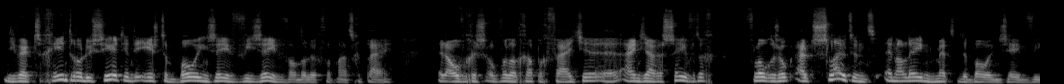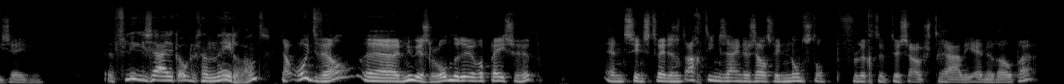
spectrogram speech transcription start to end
Die werd geïntroduceerd in de eerste Boeing 747 van de luchtvaartmaatschappij. En overigens ook wel een grappig feitje, uh, eind jaren 70 vlogen ze ook uitsluitend en alleen met de Boeing 747. Vliegen ze eigenlijk ook nog naar Nederland? Nou, ooit wel. Uh, nu is Londen de Europese hub. En sinds 2018 zijn er zelfs weer non-stop vluchten tussen Australië en Europa.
